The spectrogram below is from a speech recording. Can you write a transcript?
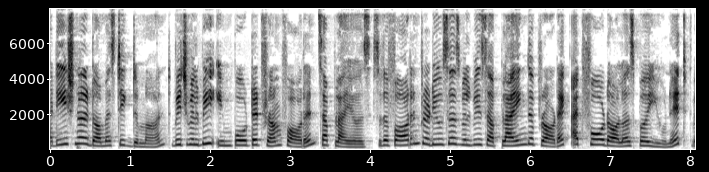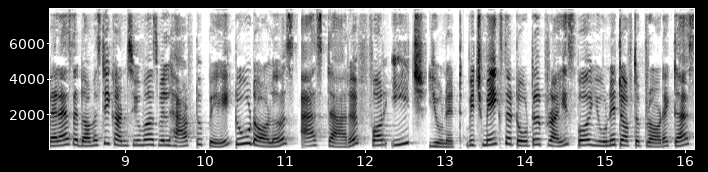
additional domestic demand which will be imported from foreign suppliers. So the foreign producers will be supplying the product at $4 per unit whereas the domestic consumers will have to pay $2 as tariff for each unit which makes the total price price per unit of the product as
